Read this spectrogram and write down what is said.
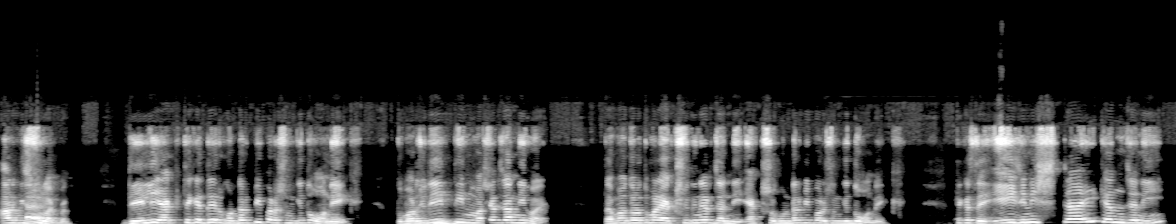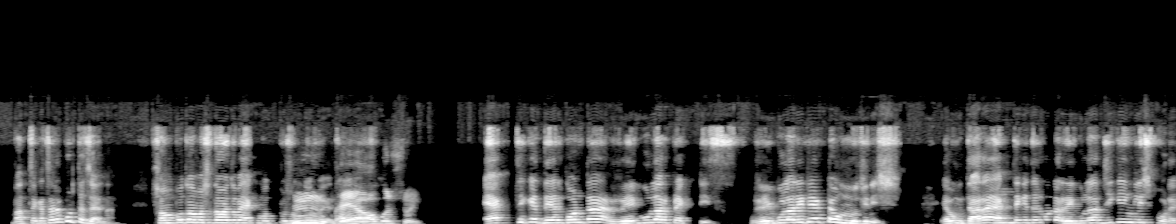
আর কিছু হ্যাঁ। লাগবে না। ডেলি এক থেকে দেড় ঘণ্টার প্রিপারেশন কিন্তু অনেক। তোমার যদি। তিন মাসের জার্নি হয় তার মানে ধরো তোমার একশো দিনের জার্নি একশো ঘণ্টার প্রিপারেশন কিন্তু অনেক। ঠিক আছে? এই জিনিসটাই কেন জানি বাচ্চা কাচ্চারা করতে চায় না। সম্পদ আমার সাথে হয়তো একমত পোষণ ভাইয়া অবশ্যই। এক থেকে দেড় ঘণ্টা রেগুলার প্র্যাকটিস রেগুলারিটি একটা অন্য জিনিস। এবং যারা এক থেকে দেড় ঘণ্টা রেগুলার জিকে ইংলিশ পড়ে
